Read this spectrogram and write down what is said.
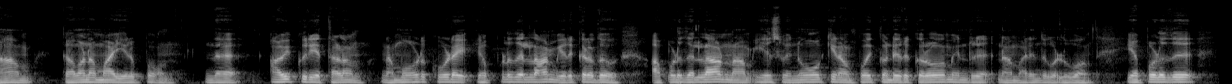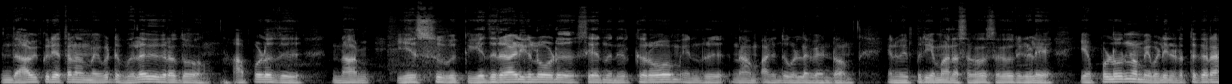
நாம் கவனமாக இருப்போம் இந்த ஆவிக்குரிய தளம் நம்மோடு கூட எப்பொழுதெல்லாம் இருக்கிறதோ அப்பொழுதெல்லாம் நாம் இயேசுவை நோக்கி நாம் போய்க்கொண்டு இருக்கிறோம் என்று நாம் அறிந்து கொள்வோம். எப்பொழுது இந்த ஆவிக்குரிய தளம் நம்மை விட்டு விலகுகிறதோ அப்பொழுது நாம் இயேசுவுக்கு எதிராளிகளோடு சேர்ந்து நிற்கிறோம் என்று நாம் அறிந்து கொள்ள வேண்டும். எனவே பிரியமான சகோதர சகோதரிகளே எப்பொழுதும் நம்மை வழிநடத்துகிற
